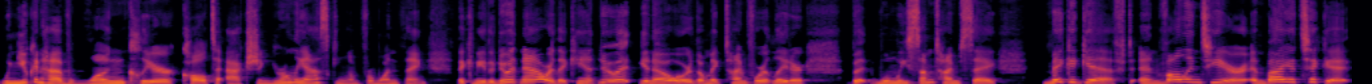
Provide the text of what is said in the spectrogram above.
when you can have one clear call to action, you're only asking them for one thing. They can either do it now or they can't do it, you know, or they'll make time for it later. But when we sometimes say, make a gift and volunteer and buy a ticket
